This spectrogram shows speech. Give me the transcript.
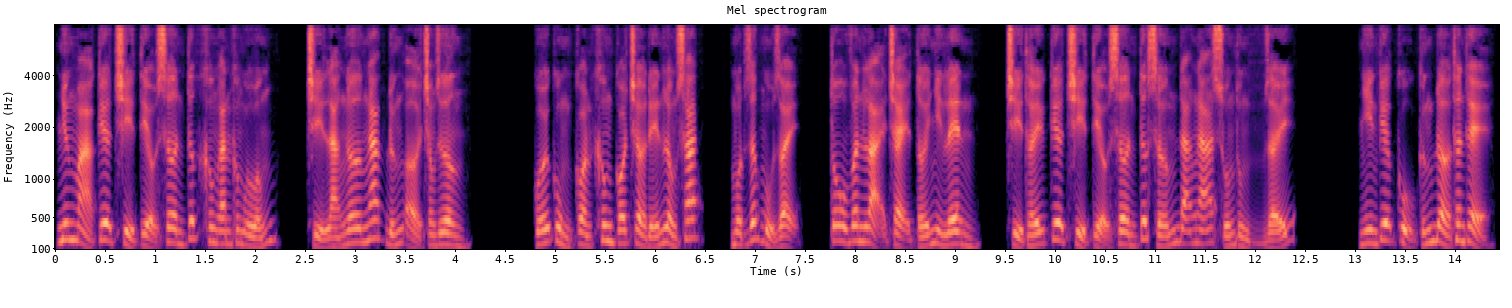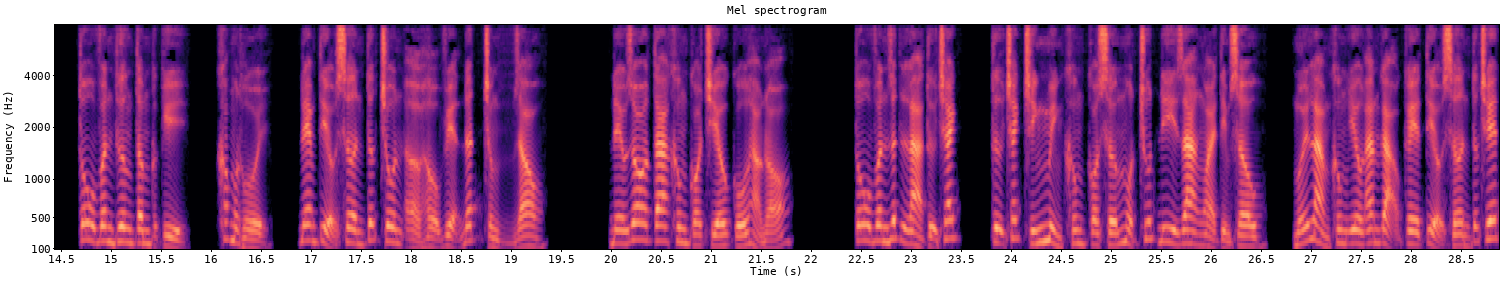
Nhưng mà kia chỉ tiểu sơn tức không ăn không uống, chỉ là ngơ ngác đứng ở trong dương. Cuối cùng còn không có chờ đến lồng sắt, một giấc ngủ dậy, Tô Vân lại chạy tới nhìn lên, chỉ thấy kia chỉ tiểu sơn tức sớm đã ngã xuống thùng giấy. Nhìn kia cụ cứng đờ thân thể, Tô Vân thương tâm cực kỳ, khóc một hồi, đem tiểu sơn tức chôn ở hậu viện đất trồng rau. Đều do ta không có chiếu cố hảo nó. Tô Vân rất là tự trách, tự trách chính mình không có sớm một chút đi ra ngoài tìm sâu, mới làm không yêu ăn gạo kê tiểu sơn tức chết.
